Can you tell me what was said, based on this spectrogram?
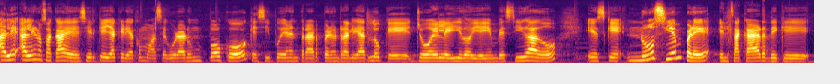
Ale, Ale nos acaba de decir que ella quería como asegurar un poco que sí pudiera entrar, pero en realidad lo que yo he leído y he investigado es que no siempre el sacar de que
